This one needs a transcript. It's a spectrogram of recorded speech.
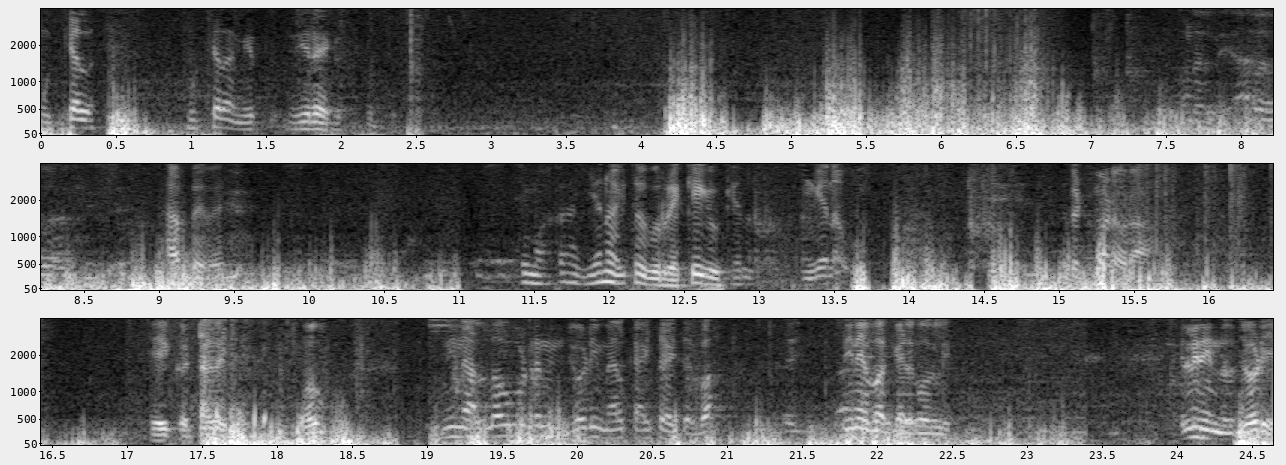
ಮುಖ್ಯ ಮುಖ್ಯಲ್ಲ ನೀರು ನೀರೇ ನಿಮ್ಮ ಅಕ್ಕ ಮಕ್ಕ, ಏನಾಯ್ತು ಗುರು? ರೆಕ್ಕೆಗೆ ನಾವು ಕಟ್ ಮಾಡೋರ? ಏಯ್ ಕಟ್ಟಾಗೈತೆ. ಹೋಗು. ನೀನು ಅಲ್ಲಿ ಹೋಗ್ಬಿಟ್ರೆ ನಿನ್ನ ಜೋಡಿ ಮೇಲೆ ಕಾಯ್ತಾ ಐತೆ ಬಾ. ನೀನೇ ಬಾ ಕೆಳಗೋಗ್ಲಿ ಎಲ್ಲಿ ನಿಂದ್ರ ಜೋಡಿ?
